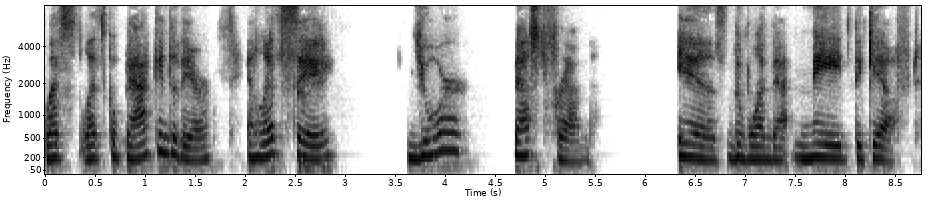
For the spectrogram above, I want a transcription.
let's let's go back into there and let's say your best friend is the one that made the gift.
